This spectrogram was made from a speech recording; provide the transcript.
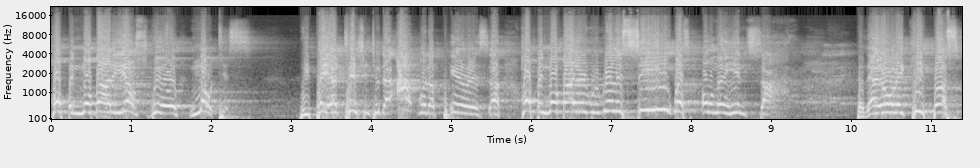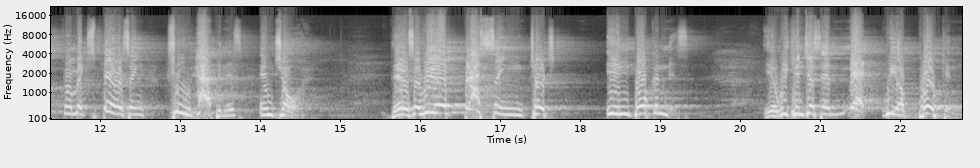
hoping nobody else will notice. We pay attention to the outward appearance, uh, hoping nobody will really see what's on the inside. But that only keeps us from experiencing true happiness and joy. There's a real blessing, church, in brokenness. Yeah, we can just admit we are broken.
